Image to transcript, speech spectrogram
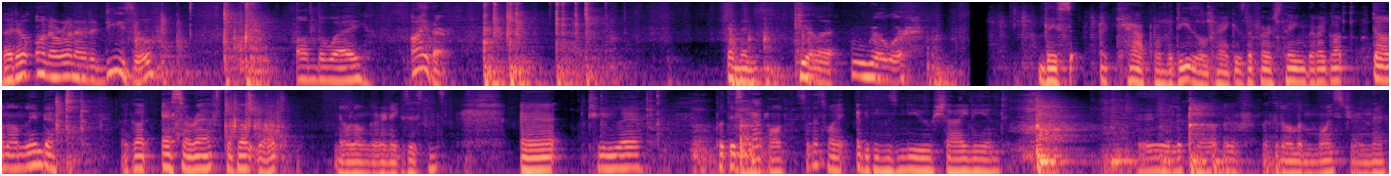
But I don't want to run out of diesel on the way either. And then kill a rower. This cap on the diesel tank is the first thing that I got done on Linda. I got SRF, the boat rod, no longer in existence, uh, to uh, put this cap on. So that's why everything's new, shiny, and uh, look at all look at all the moisture in there.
